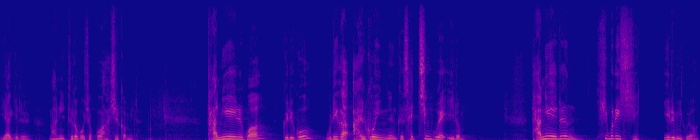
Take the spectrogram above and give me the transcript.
이야기를 많이 들어보셨고 아실 겁니다. 다니엘과 그리고 우리가 알고 있는 그 새 친구의 이름. 다니엘은 히브리식 이름이고요.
